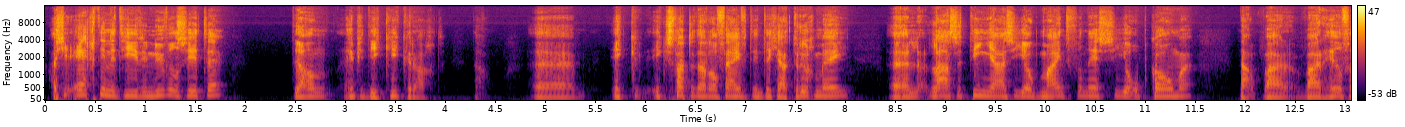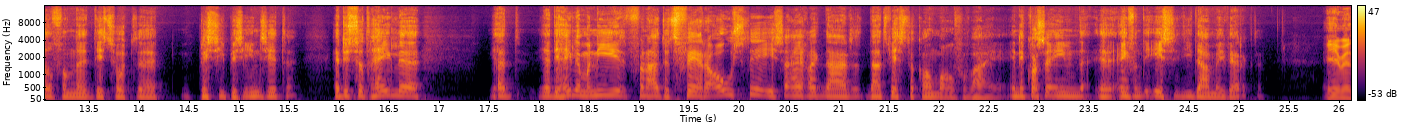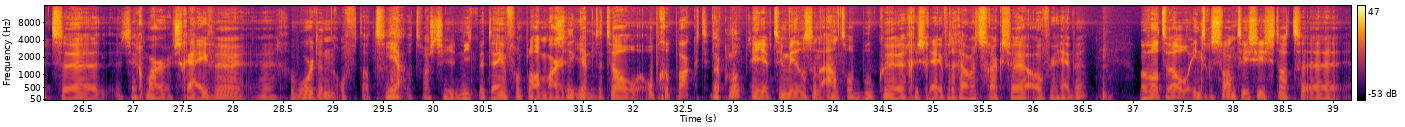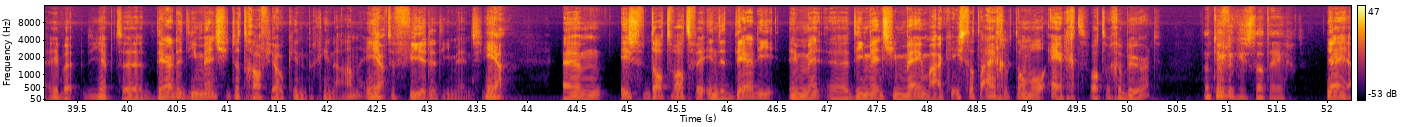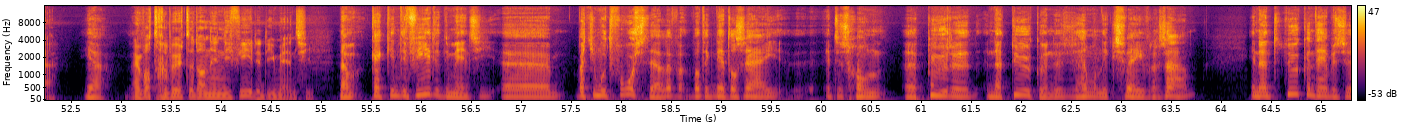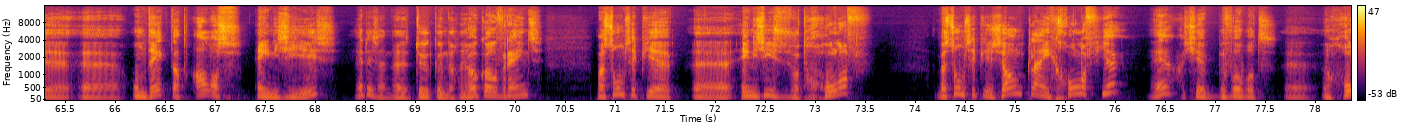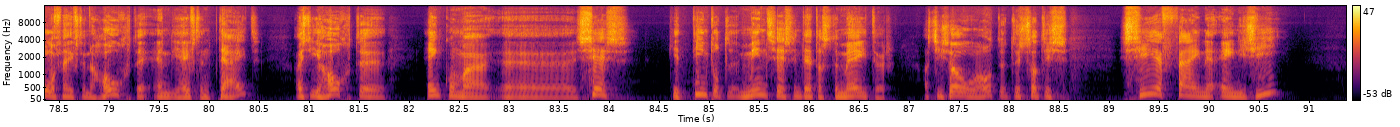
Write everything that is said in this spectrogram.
Als je echt in het hier en nu wil zitten, dan heb je die kiekracht. Nou, uh, ik, ik startte daar al 25 jaar terug mee. Uh, laatste 10 jaar zie je ook mindfulness zie je opkomen. Nou, waar, waar heel veel van dit soort principes in zitten. En dus dat hele ja, ja, die hele manier vanuit het Verre Oosten is eigenlijk naar, naar het Westen komen overwaaien. En ik was een, een van de eerste die daarmee werkte. En je bent uh, zeg maar schrijver uh, geworden. Of dat, ja. dat was je niet meteen van plan, maar Zeker je hebt niet. het wel opgepakt. Dat klopt. En je hebt inmiddels een aantal boeken geschreven. Daar gaan we het straks uh, over hebben. Maar wat wel interessant is, is dat je hebt de derde dimensie. Dat gaf je ook in het begin aan. En je Ja. hebt de vierde dimensie. Ja. Um, is dat wat we in de derde uh, dimensie meemaken, is dat eigenlijk dan wel echt wat er gebeurt? Natuurlijk is dat echt. Ja, ja. Ja. En wat gebeurt er dan in die vierde dimensie? Nou, kijk, in de vierde dimensie, uh, wat je moet voorstellen, wat ik net al zei, het is gewoon uh, pure natuurkunde, dus helemaal niks zweverigs aan. In de natuurkunde hebben ze uh, ontdekt dat alles energie is. Hè, daar zijn de natuurkundigen ook over eens. Maar soms heb je energie is een soort golf. Maar soms heb je zo'n klein golfje. Hè, als je bijvoorbeeld uh, een golf heeft een hoogte en die heeft een tijd. Als die hoogte 1,6 keer 10 tot de min 36ste meter. Als die zo hoog, dus dat is zeer fijne energie.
